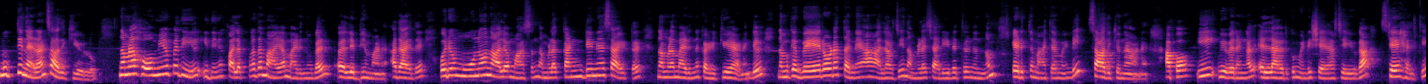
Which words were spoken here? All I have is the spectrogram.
മുക്തി നേടാൻ സാധിക്കുകയുള്ളൂ. നമ്മളെ ഹോമിയോപ്പതിയിൽ ഇതിന് ഫലപ്രദമായ മരുന്നുകൾ ലഭ്യമാണ്. അതായത് ഒരു മൂന്നോ നാലോ മാസം നമ്മൾ കണ്ടിന്യൂസ് ആയിട്ട് നമ്മൾ മരുന്ന് കഴിക്കുകയാണെങ്കിൽ നമുക്ക് വേരോടെ തന്നെ ആ അലർജി നമ്മുടെ ശരീരത്തിൽ നിന്നും എടുത്തു മാറ്റാൻ വേണ്ടി സാധിക്കുന്നതാണ്. അപ്പോൾ ഈ വിവരങ്ങൾ എല്ലാവർക്കും വേണ്ടി ഷെയർ ചെയ്യുക. സ്റ്റേ ഹെൽത്തി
